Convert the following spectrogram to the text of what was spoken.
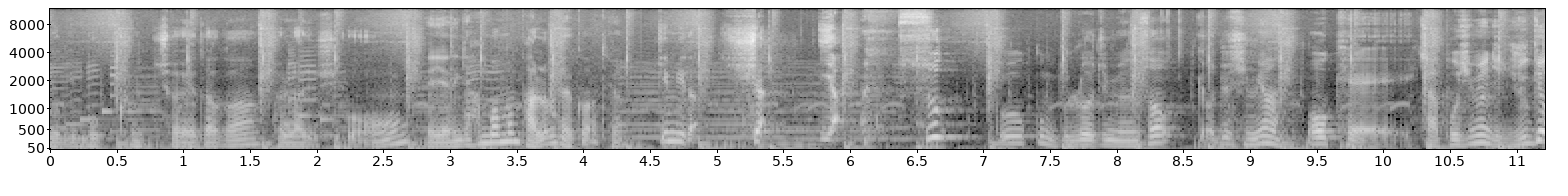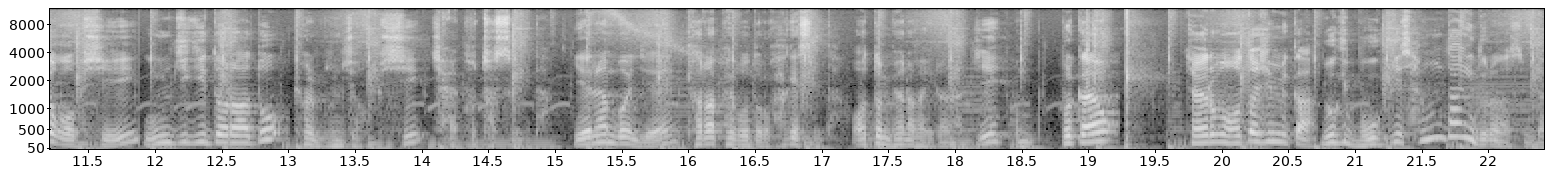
여기 목 근처에다가 발라주시고 네, 얘는 한 번만 바르면 될 것 같아요 낍니다 샷! 야! 쑥! 꾹꾹 눌러주면서 껴주시면 오케이 자 보시면 이제 유격 없이 움직이더라도 별 문제 없이 잘 붙었습니다 얘를 한번 이제 결합해 보도록 하겠습니다 어떤 변화가 일어나는지 한번 볼까요? 자 여러분 어떠십니까? 여기 목이 상당히 늘어났습니다.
